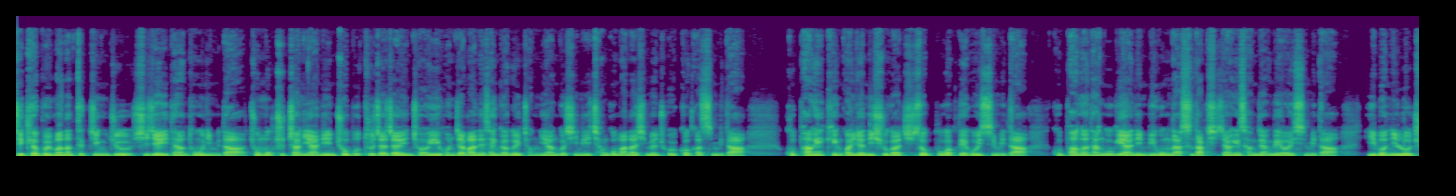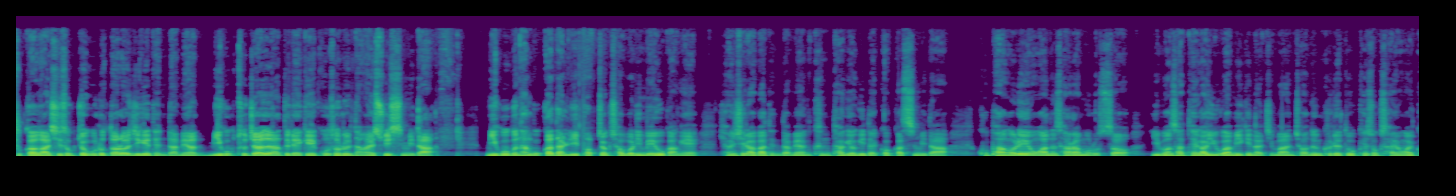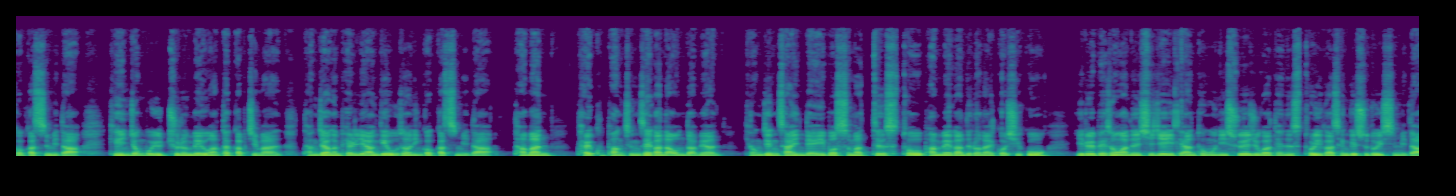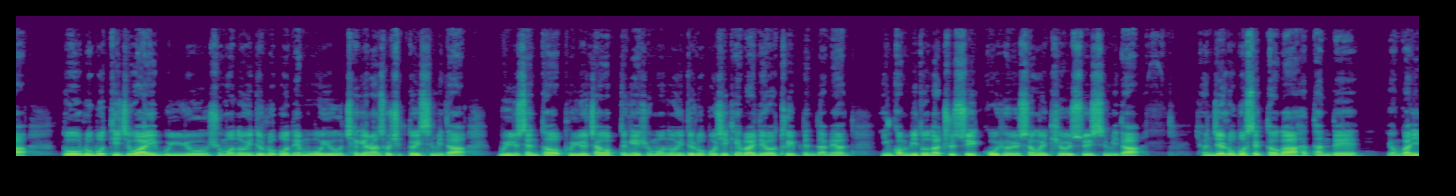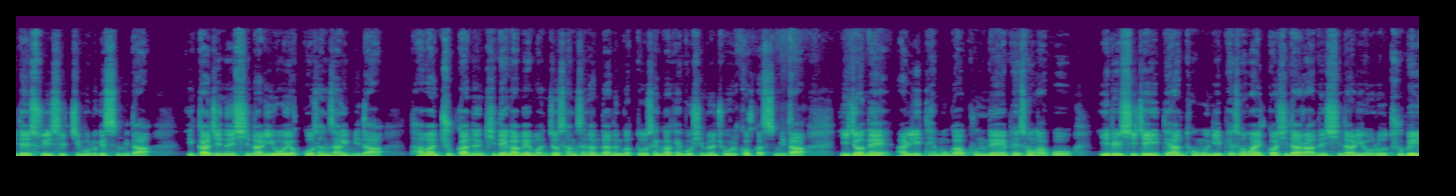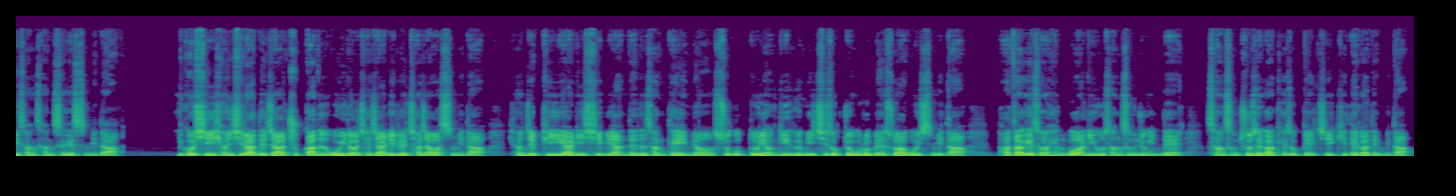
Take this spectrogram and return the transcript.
지켜볼 만한 특징 주 CJ 대한통운입니다. 종목 추천이 아닌 초보 투자자인 저희 혼자만의 생각을 정리한 것이니 참고만 하시면 좋을 것 같습니다. 쿠팡 해킹 관련 이슈가 지속 부각되고 있습니다. 쿠팡은 한국이 아닌 미국 나스닥 시장에 상장되어 있습니다. 이번 일로 주가가 지속적으로 떨어지게 된다면 미국 투자자들에게 고소를 당할 수 있습니다. 미국은 한국과 달리 법적 처벌이 매우 강해 현실화가 된다면 큰 타격이 될 것 같습니다. 쿠팡을 애용하는 사람으로서 이번 사태가 유감이긴 하지만 저는 그래도 계속 사용할 것 같습니다. 개인정보 유출은 매우 안타깝지만 당장은 편리한 게 우선인 것 같습니다. 다만 탈쿠팡 증세가 나온다면 경쟁사인 네이버 스마트 스토어 판매가 늘어날 것이고 이를 배송하는 CJ 대한통운이 수혜주가 되는 스토리가 생길 수도 있습니다. 또 로보티즈와의 물류 휴머노이드 로봇 MOU 체결한 소식도 있습니다. 물류센터, 분류 작업 등의 휴머노이드 로봇이 개발되어 투입된다면 인건비도 낮출 수 있고 효율성을 키울 수 있습니다. 현재 로봇 섹터가 핫한데 연관이 될 수 있을지 모르겠습니다. 이까지는 시나리오였고 상상입니다. 다만 주가는 기대감에 먼저 상승한다는 것도 생각해 보시면 좋을 것 같습니다. 이전에 알리테무가 국내에 배송하고 이를 CJ 대한통운이 배송할 것이다 라는 시나리오로 두 배 이상 상승했습니다. 이것이 현실화되자 주가는 오히려 제자리를 찾아왔습니다. 현재 PER이 10이 안 되는 상태이며 수급도 연기금이 지속적으로 매수하고 있습니다. 바닥에서 행보한 이후 상승 중인데 상승 추세가 계속될지 기대가 됩니다.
